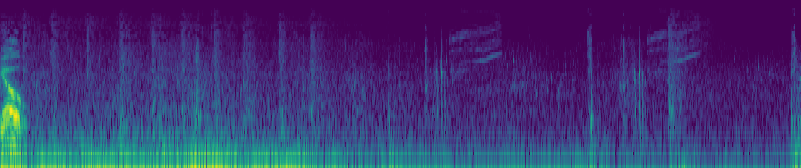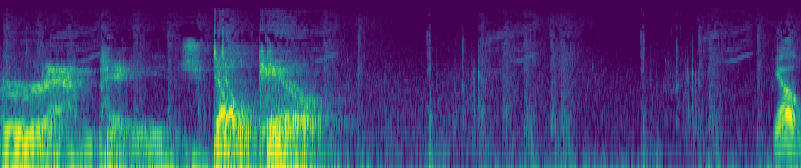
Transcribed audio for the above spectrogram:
Yo. Rampage! Double kill! Yo.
